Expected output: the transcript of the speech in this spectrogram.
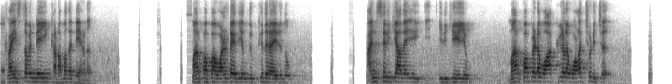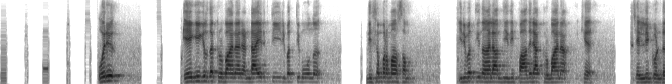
ക്രൈസ്തവന്റെയും കടമ തന്നെയാണ്. മാർപ്പാപ്പ വളരെയധികം ദുഃഖിതനായിരുന്നു. അനുസരിക്കാതെ ഇരിക്കുകയും മാർപ്പാപ്പയുടെ വാക്കുകളെ വളച്ചൊടിച്ച് ഒരു ഏകീകൃത കുർബാന രണ്ടായിരത്തി ഇരുപത്തി മൂന്ന് ഡിസംബർ മാസം ഇരുപത്തിനാലാം തീയതി പാതിര കുർബാനയ്ക്ക് ചൊല്ലിക്കൊണ്ട്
